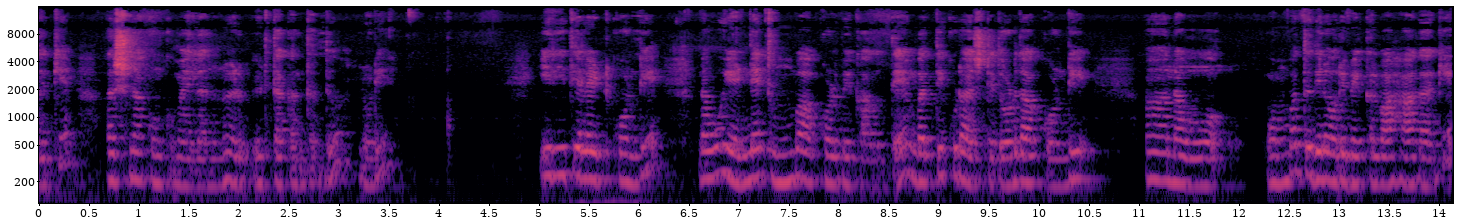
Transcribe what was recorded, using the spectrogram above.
ಅದಕ್ಕೆ ಅರಿಶಿನ ಕುಂಕುಮ ಎಲ್ಲನೂ ಇಡ್, ಇಡ್ತಕ್ಕಂಥದ್ದು ನೋಡಿ. ಈ ರೀತಿಯೆಲ್ಲ ಇಟ್ಕೊಂಡು ನಾವು ಎಣ್ಣೆ ತುಂಬ ಹಾಕ್ಕೊಳ್ಬೇಕಾಗುತ್ತೆ. ಬತ್ತಿ ಕೂಡ ಅಷ್ಟೇ ದೊಡ್ಡದು ಹಾಕ್ಕೊಂಡು ನಾವು ಒಂಬತ್ತು ದಿನ ಉರಿಬೇಕಲ್ವ? ಹಾಗಾಗಿ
